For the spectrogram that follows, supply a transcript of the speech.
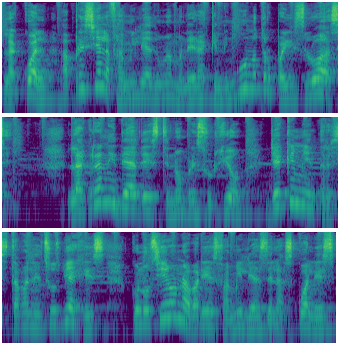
la cual aprecia a la familia de una manera que ningún otro país lo hace. La gran idea de este nombre surgió ya que mientras estaban en sus viajes conocieron a varias familias de las cuales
